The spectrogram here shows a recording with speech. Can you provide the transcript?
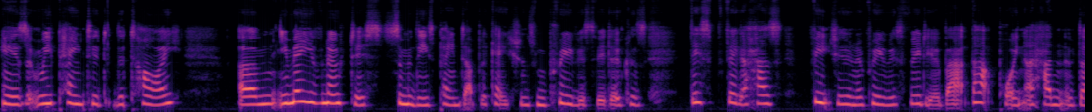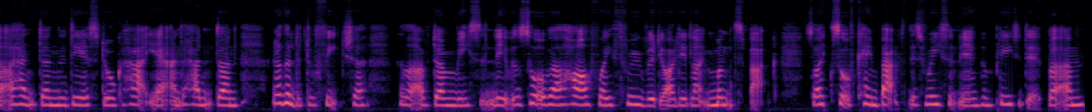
is repainted the tie. Um, you may have noticed some of these paint applications from previous video because this figure has featured in a previous video, but at that point I hadn't have done I hadn't done the deer stalker hat yet, and I hadn't done another little feature that I've done recently. It was sort of a halfway through video I did like months back, so I sort of came back to this recently and completed it. But um,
